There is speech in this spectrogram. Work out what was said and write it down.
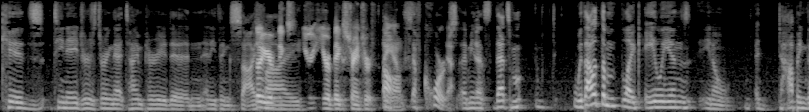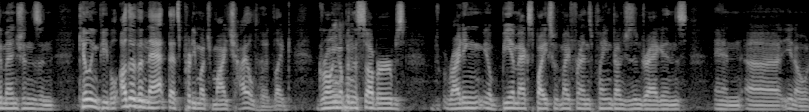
kids, teenagers during that time period and anything sci-fi. So you're a big, you're, you're a big Stranger Oh, fans. of course. Yeah, I mean, yeah. that's that's without the like aliens, you know, uh, hopping dimensions and killing people. Other than that, that's pretty much my childhood. Like growing up in Mm-hmm. the suburbs, riding you know BMX bikes with my friends, playing Dungeons and Dragons, and uh, you know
